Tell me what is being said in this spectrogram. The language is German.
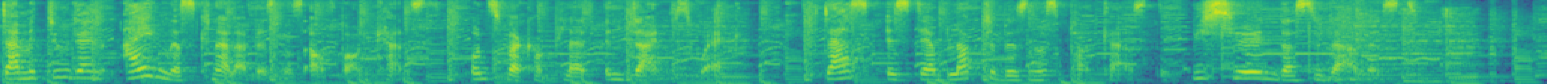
damit du dein eigenes Knaller-Business aufbauen kannst. Und zwar komplett in deinem Swag. Das ist der Blog to Business Podcast. Wie schön, dass du da bist.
